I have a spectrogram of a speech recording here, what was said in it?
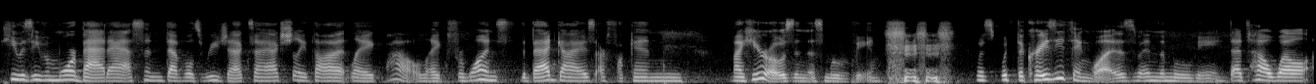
he was even more badass in Devil's Rejects. I actually thought like, wow, like for once the bad guys are fucking my heroes in this movie. was what the crazy thing was in the movie. That's how well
